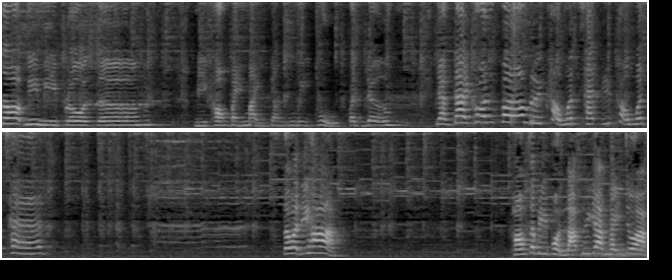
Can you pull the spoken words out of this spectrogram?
รอบนี้มีโปรเสริม มีของใหม่ๆยังไม่ถูกประเดิม อยากได้คอนเฟิร์มรีบเข้ามาแชทหรีบเข้ามาแชท ร้อมจะมีผลลัพธ์หรือยังคะอีจวง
